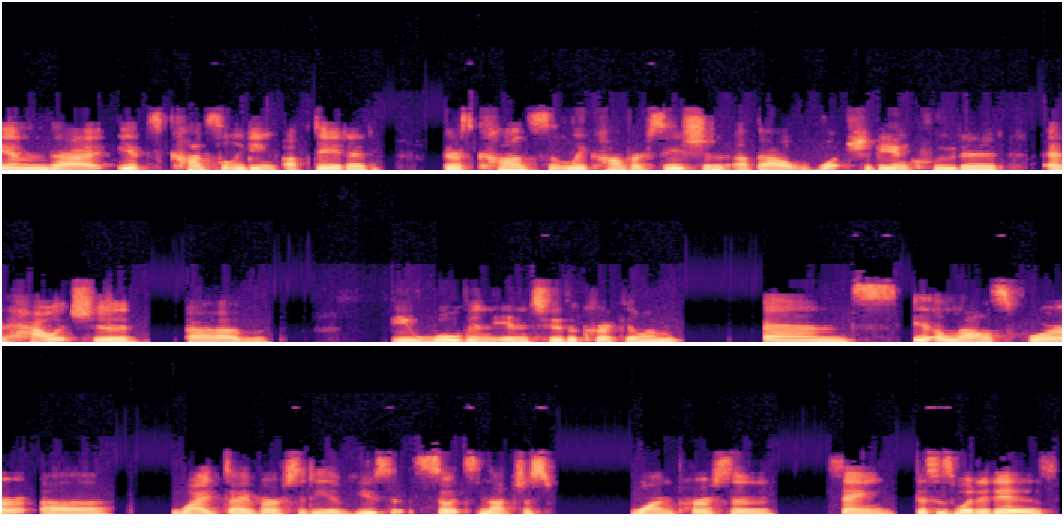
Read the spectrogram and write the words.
in that it's constantly being updated. There's constantly conversation about what should be included and how it should um, be woven into the curriculum. And it allows for a wide diversity of uses. So it's not just one person saying this is what it is.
